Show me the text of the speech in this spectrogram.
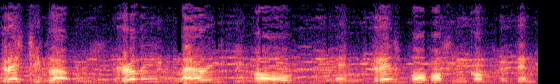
tres chiflados, Curly, Larry y Moe, en tres bobos incompetentes.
